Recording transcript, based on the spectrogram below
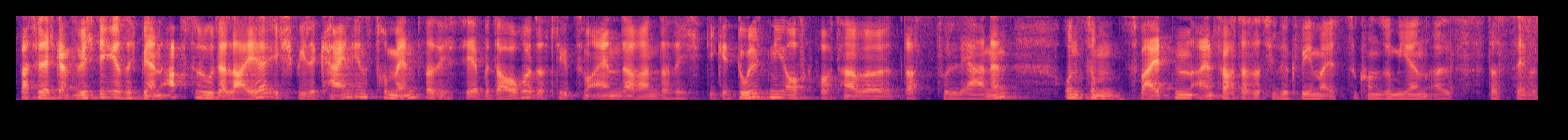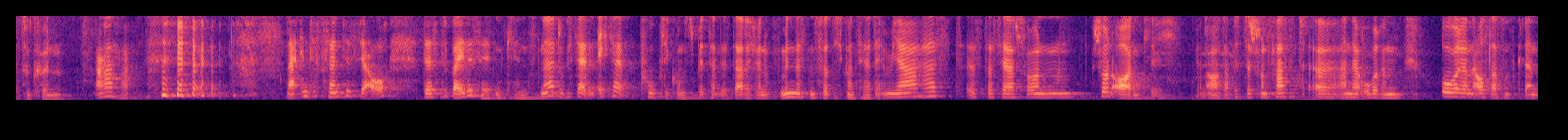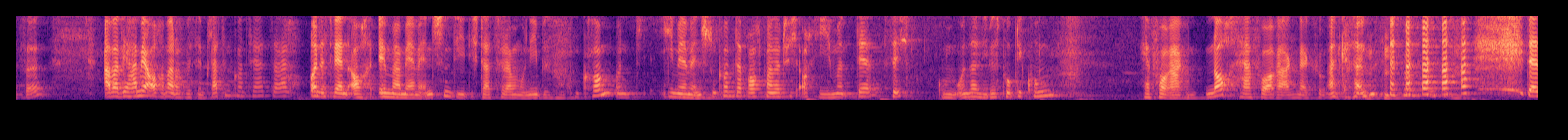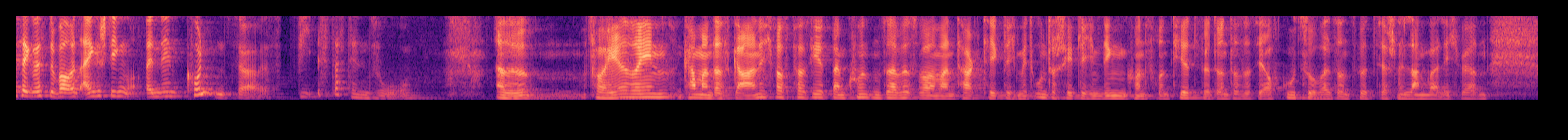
Was vielleicht ganz wichtig ist, ich bin ein absoluter Laie. Ich spiele kein Instrument, was ich sehr bedauere. Das liegt zum einen daran, dass ich die Geduld nie aufgebracht habe, das zu lernen. Und zum zweiten einfach, dass es viel bequemer ist zu konsumieren, als das selber zu können. Aha. Na, interessant ist ja auch, dass du beide Seiten kennst. Ne? Du bist ja ein echter Publikumsspezialist. Dadurch, wenn du mindestens 40 Konzerte im Jahr hast, ist das ja schon, schon ordentlich. Genau, da bist du schon fast äh, an der oberen, oberen Auslassungsgrenze. Aber wir haben ja auch immer noch ein bisschen Platz im Konzertsaal. Und es werden auch immer mehr Menschen, die die Staatsphilharmonie besuchen, kommen. Und je mehr Menschen kommen, da braucht man natürlich auch jemanden, der sich um unser liebes Publikum hervorragend, noch hervorragender kümmern kann. Deswegen bist du bei uns eingestiegen in den Kundenservice. Wie ist das denn so? Also vorhersehen kann man das gar nicht, was passiert beim Kundenservice, weil man tagtäglich mit unterschiedlichen Dingen konfrontiert wird. Und das ist ja auch gut so, weil sonst wird es ja schnell langweilig werden.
